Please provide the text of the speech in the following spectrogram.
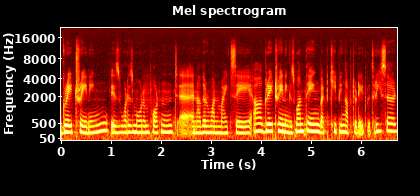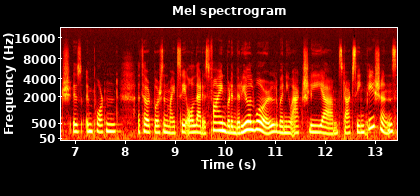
great training is what is more important. Uh, another one might say, uh, great training is one thing, but keeping up to date with research is important. A third person might say, all that is fine, but in the real world, when you actually um, start seeing patients,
